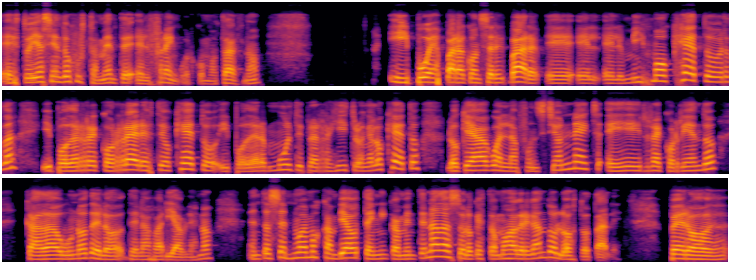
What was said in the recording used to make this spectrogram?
estoy haciendo justamente el framework como tal, ¿no? Y pues para conservar eh, el, mismo objeto, ¿verdad? Y poder recorrer este objeto y poder múltiples registros en el objeto, lo que hago en la función next es ir recorriendo cada uno de, de las variables, ¿no? Entonces no hemos cambiado técnicamente nada, solo que estamos agregando los totales. Pero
